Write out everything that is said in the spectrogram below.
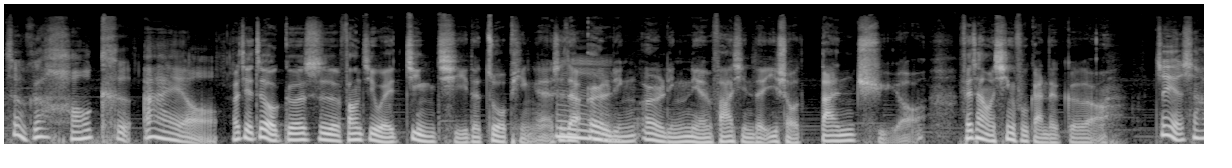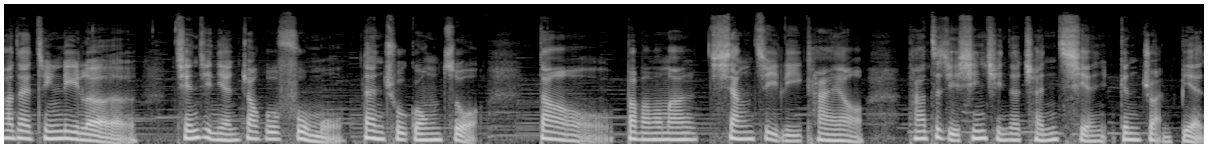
这首歌好可爱哦，而且这首歌是方季惟近期的作品，哎，是在二零二零年发行的一首单曲哦，非常有幸福感的歌啊、哦。这也是他在经历了前几年照顾父母、淡出工作，到爸爸妈妈相继离开哦，他自己心情的沉潜跟转变。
